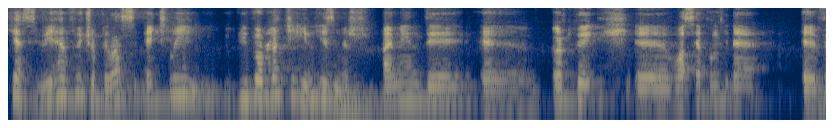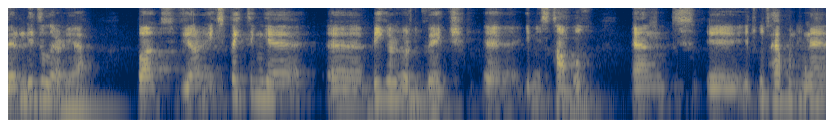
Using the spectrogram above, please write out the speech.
yes, we have future plans. Actually, we were lucky in Izmir. I mean, the uh, earthquake uh, was happened in a, a, very little area, but we are expecting a, a bigger earthquake uh, in Istanbul, and uh, it would happen in a,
